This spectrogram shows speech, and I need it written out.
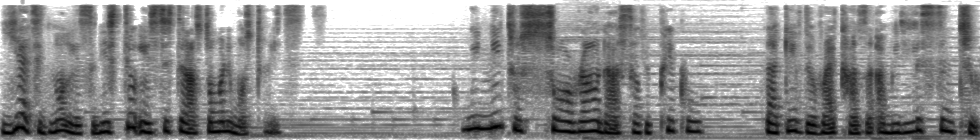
Yet he did not listen. He still insisted that somebody must do it. We need to surround ourselves with people that give the right counsel and we listen to.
